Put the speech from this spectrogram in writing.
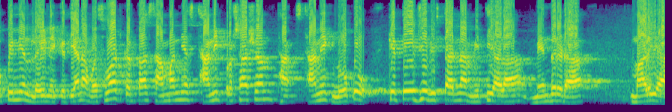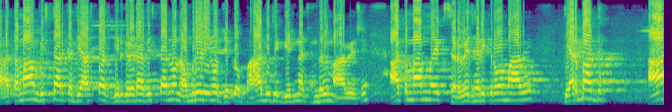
ઓપિનિયન લઈને કે ત્યાંના વસવાટ કરતા સામાન્ય સ્થાનિક પ્રશાસન સ્થાનિક લોકો કે તે જે વિસ્તારના મિતિયાળા, મેંદરડા માળિયા, આ તમામ વિસ્તાર કે જે આસપાસ ગીરગઢડા વિસ્તારનો અમરેલીનો જેટલો ભાગ છે ગીરના જંગલમાં આવે છે, આ તમામનો એક સર્વે જારી કરવામાં આવે. ત્યારબાદ આ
